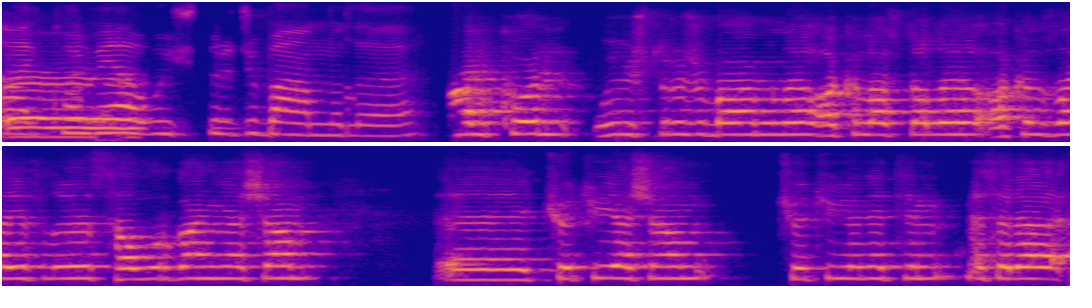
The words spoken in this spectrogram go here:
Alkol Ee, veya uyuşturucu bağımlılığı. alkol, uyuşturucu bağımlılığı, akıl hastalığı, akıl zayıflığı, savurgan yaşam, e, kötü yaşam, kötü yönetim. Mesela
